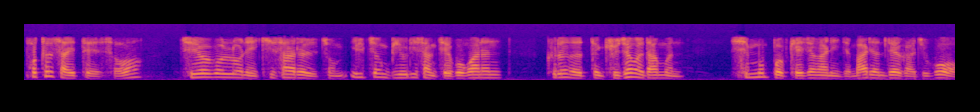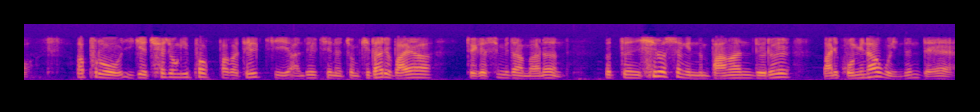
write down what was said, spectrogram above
포털 사이트에서 지역 언론의 기사를 좀 일정 비율 이상 제공하는 그런 어떤 규정을 담은 신문법 개정안이 이제 마련돼 가지고 앞으로 이게 최종 입법화가 될지 안 될지는 좀 기다려 봐야 되겠습니다만은 어떤 실효성 있는 방안들을 많이 고민하고 있는데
